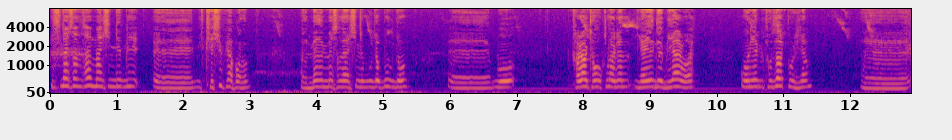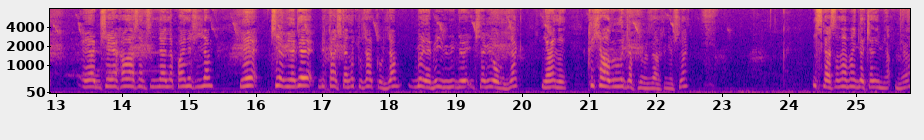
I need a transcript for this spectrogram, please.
İsterseniz hemen şimdi bir, eee, bir keşif yapalım. Yani benim mesela şimdi burada bulduğum eee, bu kara tavukların yayıldığı bir yer var. Oraya bir tuzak kuracağım. Eee, eğer bir şey yakalarsam sizlerle paylaşacağım. Ve çevreye birkaç tane tuzak kuracağım. Böyle bir video içeriği olacak. Yani kış hazırlık yapıyoruz arkadaşlar. İstersen hemen geçelim yapmaya.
